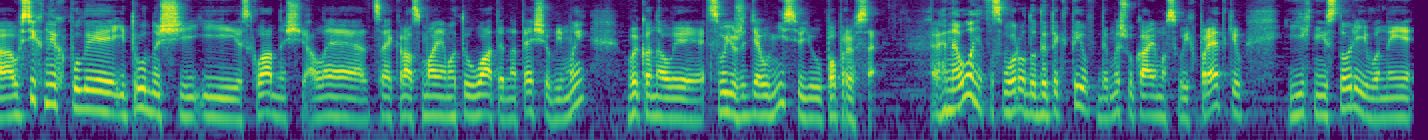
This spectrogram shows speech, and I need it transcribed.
Е, У всіх них були і труднощі, і складнощі, але це якраз має мотивувати на те, щоб і ми виконали свою життєву місію попри все. Генеалогія це свого роду детектив, де ми шукаємо своїх предків, і їхні історії вони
